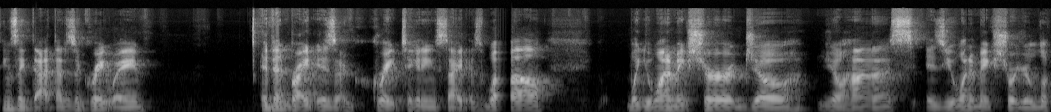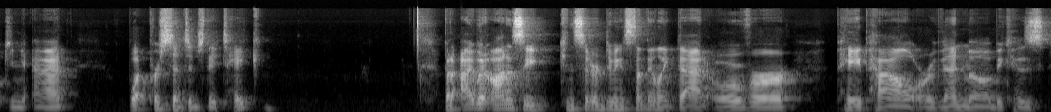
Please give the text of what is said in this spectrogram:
things like that. That is a great way. Eventbrite is a great ticketing site as well what you want to make sure, Joe Johannes, is you want to make sure you're looking at what percentage they take. But I would honestly consider doing something like that over PayPal or Venmo because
